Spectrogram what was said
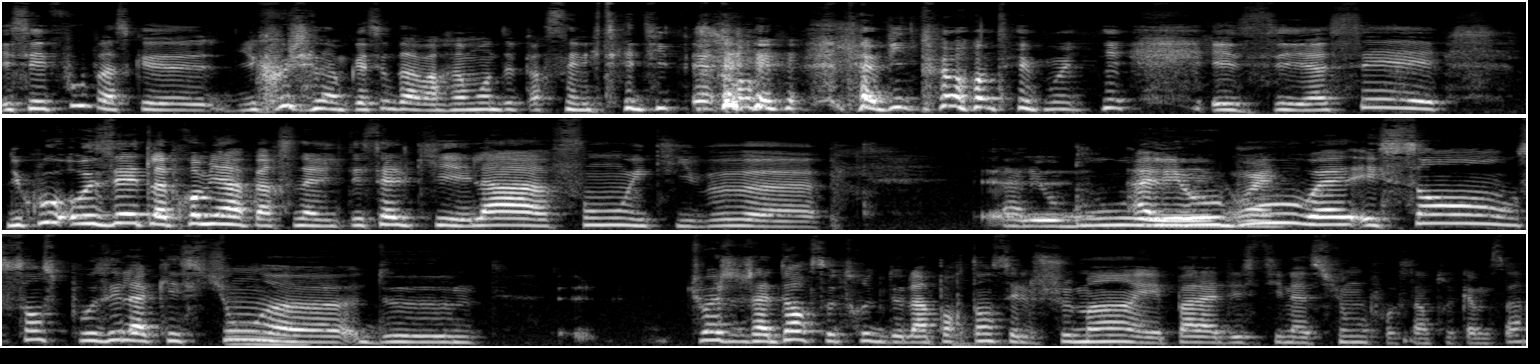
Et c'est fou parce que du coup j'ai l'impression d'avoir vraiment deux personnalités différentes. David peut en témoigner. Et c'est assez du coup oser être la première personnalité celle qui est là à fond et qui veut euh, Aller au bout. aller et- au bout, ouais. ouais, et sans, sans se poser la question Mm. euh, de... Tu vois, j'adore ce truc de l'important, c'est le chemin et pas la destination, je crois que c'est un truc comme ça.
